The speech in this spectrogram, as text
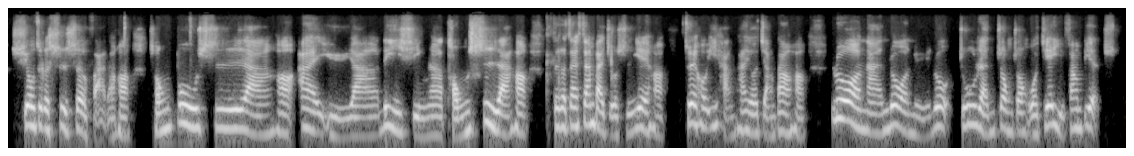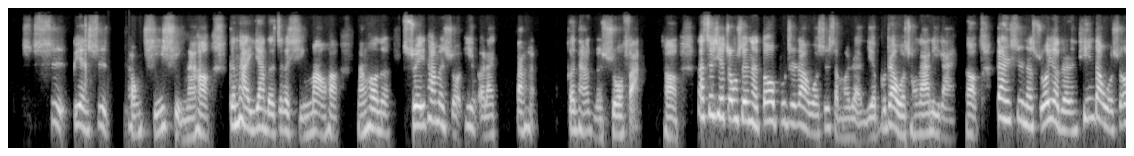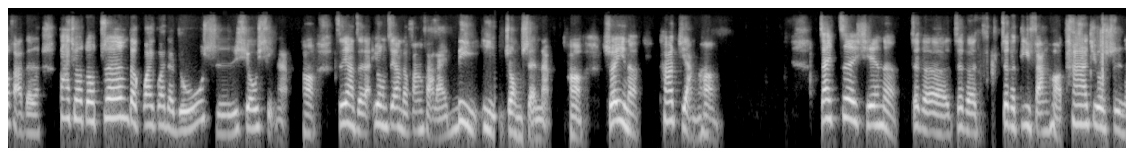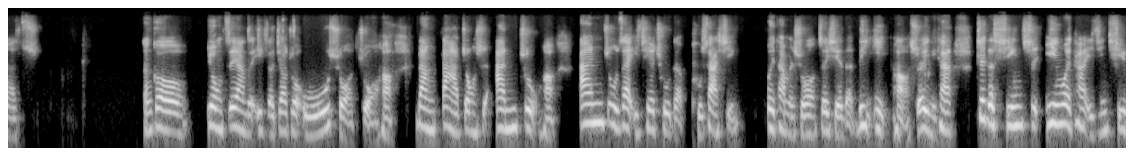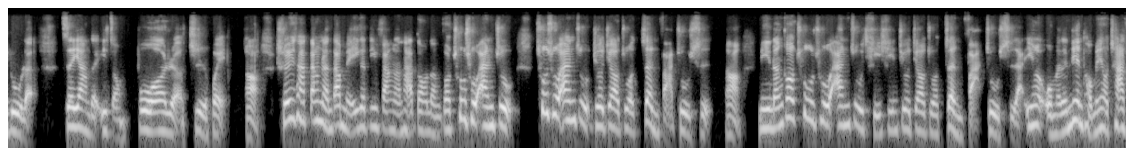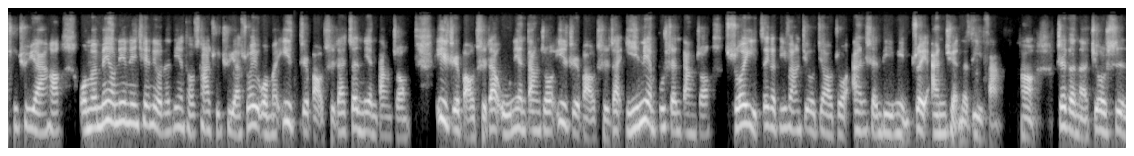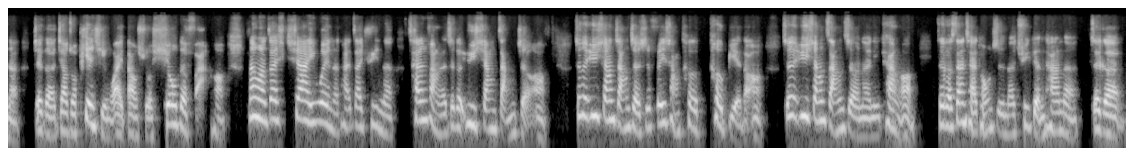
修这个四摄法的哈，从布施啊哈、爱语呀、力行啊、同事啊哈，这个在三百九十页哈最后一行他有讲到哈，若男若女若诸人众中，我皆以方便是便是同其形了哈，跟他一样的这个形貌哈，然后呢随他们所应而来帮跟他们说法。啊，那这些众生呢都不知道我是什么人，也不知道我从哪里来啊。但是呢，所有的人听到我说法的人，大家都真的乖乖的如实修行啊，啊，这样子用这样的方法来利益众生呐，啊，所以呢，他讲哈，在这些呢，这个这个这个地方哈，他就是呢，能够用这样的一个叫做无所着哈，让大众是安住哈，安住在一切处的菩萨行。为他们说这些的利益哈，所以你看这个心是因为他已经记录了这样的一种般若智慧。啊，所以他当然到每一个地方啊，他都能够处处安住，处处安住就叫做正法注释啊。你能够处处安住其心，就叫做正法注释啊。因为我们的念头没有差出去呀，哈，我们没有念念牵流的念头差出去呀，所以我们一直保持在正念当中，一直保持在无念当中，一直保持在一念不生当中，所以这个地方就叫做安身立命最安全的地方。啊，这个呢，就是呢，这个叫做片形外道所修的法哈。那么在下一位呢，他再去呢参访了这个玉香长者啊。这个玉香长者是非常特特别的啊。这个玉香长者呢，你看啊，这个三才童子呢去跟他呢这个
